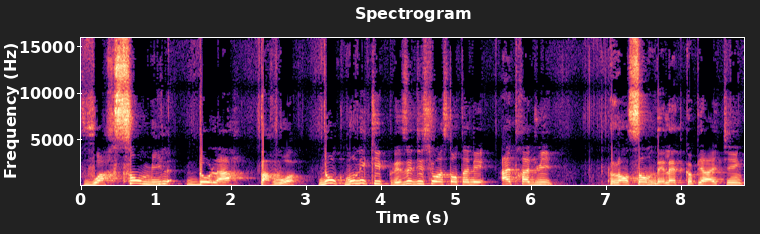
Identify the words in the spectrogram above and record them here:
voire 100 000 dollars par mois. Donc, mon équipe, les éditions instantanées, a traduit l'ensemble des lettres copywriting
